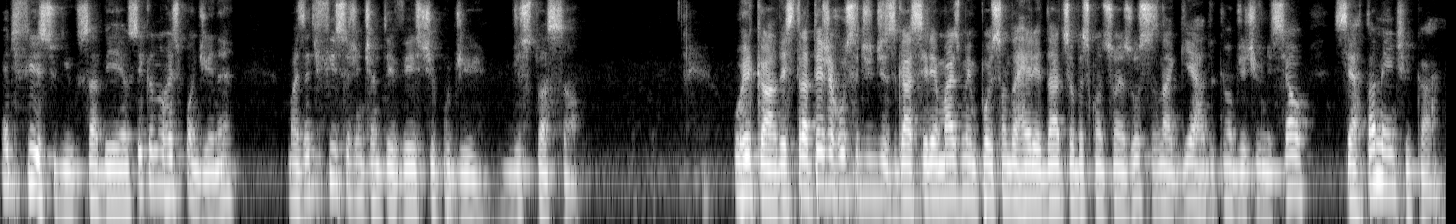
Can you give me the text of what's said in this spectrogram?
É difícil, Guigo, saber. Eu sei que eu não respondi, né? Mas é difícil a gente antever esse tipo de, de situação. O Ricardo, a estratégia russa de desgaste seria mais uma imposição da realidade sobre as condições russas na guerra do que um objetivo inicial? Certamente, Ricardo.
